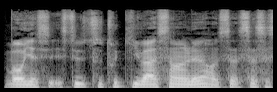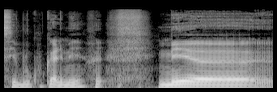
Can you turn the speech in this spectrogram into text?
bon, il y a ce, truc qui va à 100 à l'heure, ça, ça, ça s'est beaucoup calmé. Mais, euh...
